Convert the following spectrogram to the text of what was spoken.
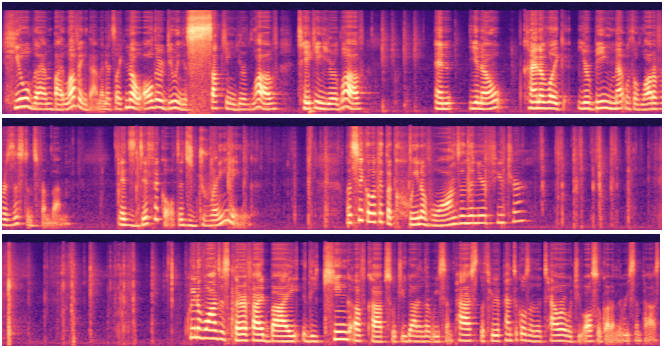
heal them by loving them. And it's like, no, all they're doing is sucking your love, taking your love and, you know, kind of like you're being met with a lot of resistance from them. It's difficult. It's draining. Let's take a look at the Queen of Wands in the near future. Queen of Wands is clarified by the King of Cups, which you got in the recent past, the Three of Pentacles, and the Tower, which you also got in the recent past.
